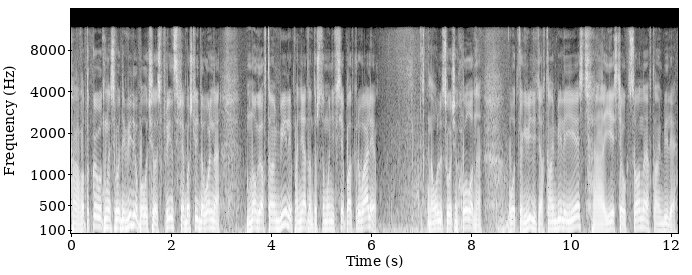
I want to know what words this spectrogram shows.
а, вот такое вот у нас сегодня видео получилось. В принципе, обошли довольно много автомобилей. Понятно, то, что мы не все пооткрывали. На улице очень холодно. Вот, как видите, автомобили есть. а, Есть аукционные автомобили.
